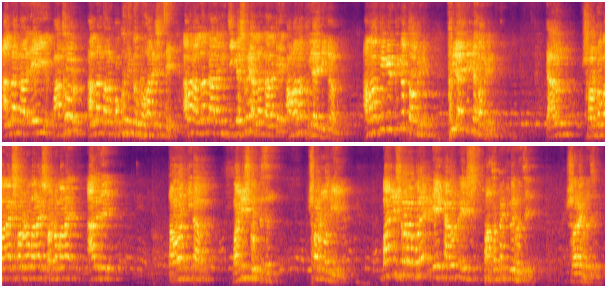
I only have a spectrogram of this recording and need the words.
আল্লাহ তার এই পাথর আল্লাহ তার পক্ষ থেকে উপহার এসেছে। আবার আল্লাহ তালাকে জিজ্ঞেস করে আল্লাহ তাআলাকে আমানত ফিরাই দিতে হবে। আমানতকে কি করতে হবে? ফিরাই দিতে হবে। কারণ স্বর্ণ বানায় স্বর্ণ বানায় স্বর্ণ বানায়। আর যে তাওরাত কিতাব বার্নিশ করতেছেন স্বর্ণ দিয়ে। বার্নিশ করার পরে এই কারণ এই পাথরটা কি বের হচ্ছে? সরাই হচ্ছে।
